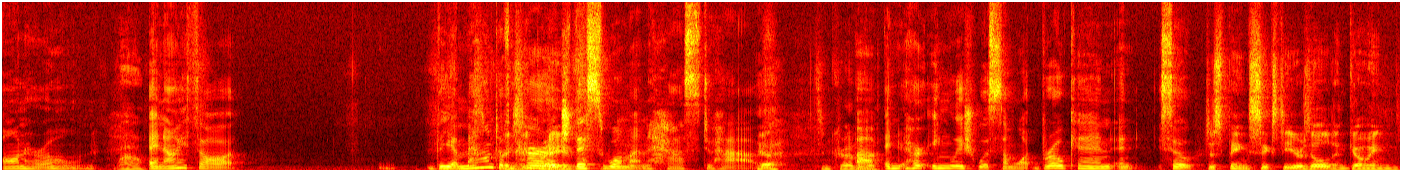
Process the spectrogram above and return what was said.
on her own. Wow. And I thought the amount of courage brave. this woman has to have. Yeah. It's incredible. Uh, and her English was somewhat broken and so just being 60 years old and going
